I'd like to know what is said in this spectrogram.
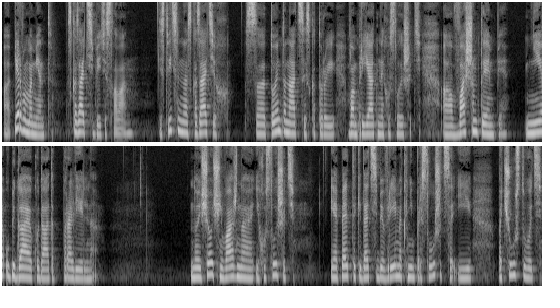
Э, первый момент — сказать себе эти слова. Действительно сказать их с той интонацией, с которой вам приятно их услышать, в вашем темпе, не убегая куда-то параллельно — но еще очень важно их услышать и опять-таки дать себе время к ним прислушаться и почувствовать,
